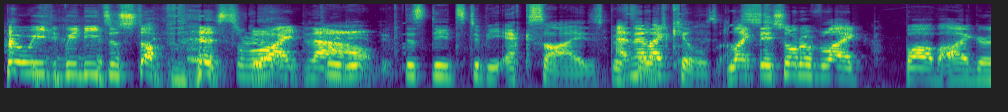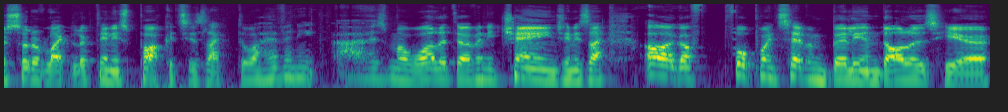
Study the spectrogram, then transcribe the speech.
but we, we need to stop this right now. need- this needs to be excised before And then like it kills us. like they sort of like Bob Iger sort of like looked in his pockets. He's like, "Do I have any? Oh, here's my wallet. Do I have any change?" And he's like, "Oh, I got 4.7 billion dollars here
